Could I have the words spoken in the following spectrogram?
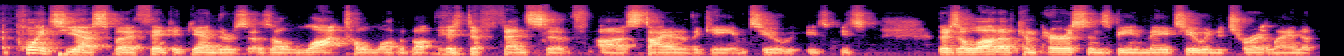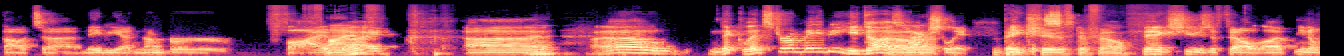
It, points, yes, but I think again, there's, there's a lot to love about his defensive uh, style of the game too. He's, he's there's a lot of comparisons being made too in Detroit land about uh, maybe a number five, five? guy. Uh, uh, Nick Lidstrom, maybe he does uh, actually. Big shoes to fill. Big shoes to fill. Uh, you know,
